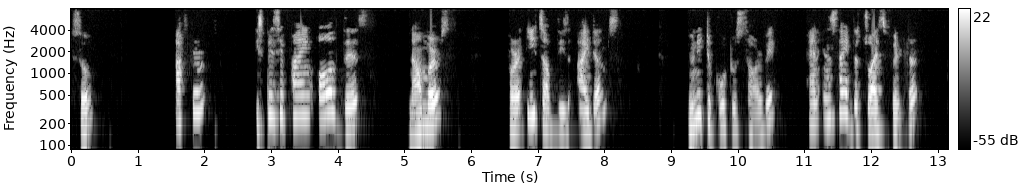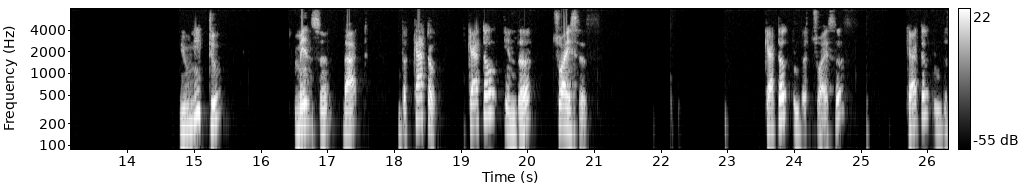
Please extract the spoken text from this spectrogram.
So after specifying all these numbers for each of these items you need to go to survey and inside the choice filter you need to mention that the cattle cattle in the choices. Cattle in the choices cattle in the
